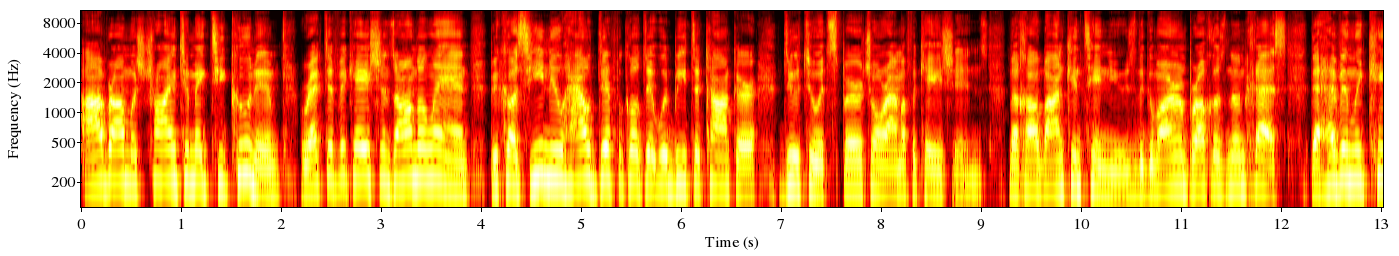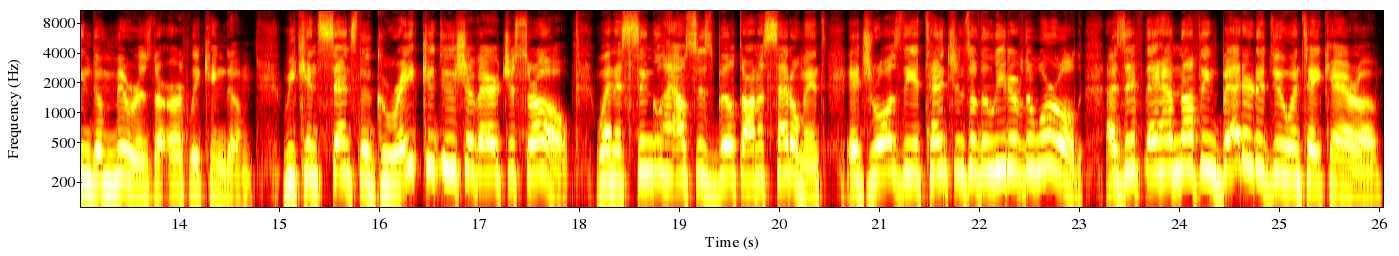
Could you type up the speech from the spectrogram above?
Avram was trying to make tikkunim, rectifications on the land, because he knew how difficult it would be to conquer due to its spiritual ramifications. The Chalban continues, the Gemara in Brachos Nun Ches, the heavenly kingdom mirrors the earthly kingdom we can sense the great Kedusha of Eretz Yisrael. When a single house is built on a settlement, it draws the attentions of the leader of the world, as if they have nothing better to do and take care of.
